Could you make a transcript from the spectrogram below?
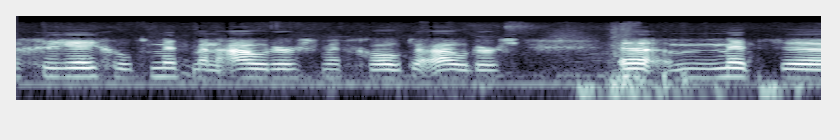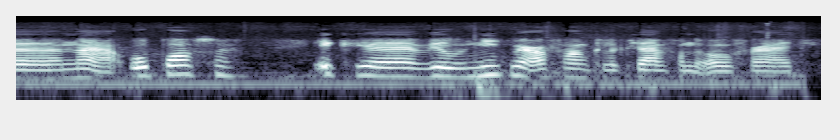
geregeld met mijn ouders, met grootouders, met nou oppassen. Ik wil niet meer afhankelijk zijn van de overheid.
